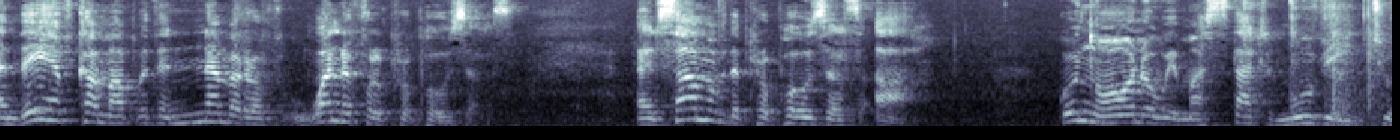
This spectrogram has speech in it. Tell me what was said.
And they have come up with a number of wonderful proposals. And some of the proposals are, kungcono we must start moving to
